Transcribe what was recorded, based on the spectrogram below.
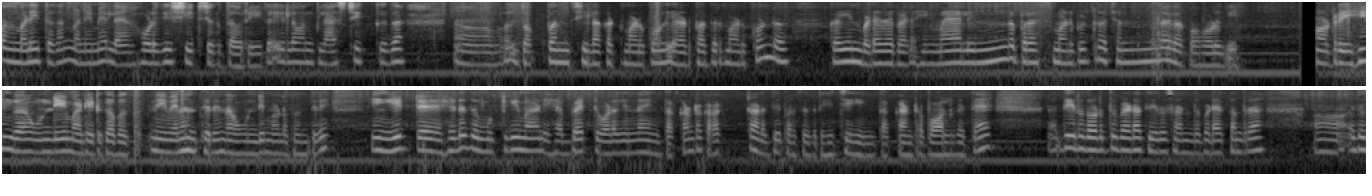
ಒಂದು ಮಣಿ ತಗೊಂಡು ಮನೆ ಮೇಲೆ ಹೋಳಿಗೆ ಶೀಟ್ ಸಿಗ್ತಾವ್ರಿ. ಈಗ ಇಲ್ಲ ಒಂದು ಪ್ಲಾಸ್ಟಿಕ್ದ ದಪ್ಪನ ಚೀಲ ಕಟ್ ಮಾಡ್ಕೊಂಡು, ಎರಡು ಪದರ್ ಮಾಡ್ಕೊಂಡು ಕೈಯಿಂದ ಬಡದೆ ಬೇಡ. ಹಿಂಗೆ ಮೇಲಿಂದ ಪ್ರೆಸ್ ಮಾಡಿಬಿಟ್ರೆ ಚೆಂದಾಗ ಹೋಳಿಗೆ. ನೋಡ್ರಿ, ಹಿಂಗೆ ಉಂಡೆ ಮಾಡಿ ಇಟ್ಕೋಬೇಕು. ನೀವೇನಂತೀರಿ? ನಾವು ಉಂಡೆ ಮಾಡೋದು ಅಂತೀವಿ. ಹಿಂಗೆ ಇಟ್ಟು ಹಿಡಿದು ಮುಟ್ಗಿ ಮಾಡಿ ಹೆಬ್ಬೆಟ್ಟು ಒಳಗಿಂದ ಹಿಂಗೆ ತಕೊಂಡ್ರೆ ಕರೆಕ್ಟ್ ಅಳತಿ ಬರ್ತದೆ ರೀ ಹೆಚ್ಚಿಗೆ ಹಿಂಗೆ ತಕೊಂಡ್ರೆ ಬಾಲ್ ಗತೆ. ತೀರು ದೊಡ್ಡದು ಬೇಡ, ತೀರು ಸಣ್ಣದು ಬೇಡ. ಯಾಕಂದ್ರೆ ಇದು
